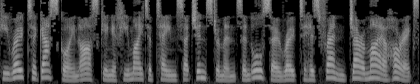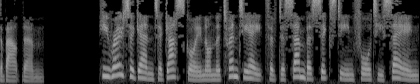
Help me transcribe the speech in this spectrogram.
he wrote to Gascoigne asking if he might obtain such instruments and also wrote to his friend Jeremiah Horrocks about them. He wrote again to Gascoigne on 28 December 1640 saying,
